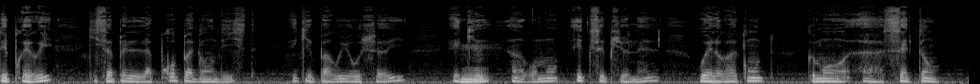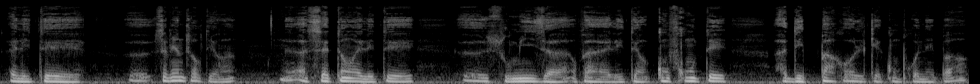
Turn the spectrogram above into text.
Des Prairies, qui s'appelle La propagandiste et qui est paru au Seuil et qui mhm. est un roman exceptionnel où elle raconte comment à 7 ans elle était euh, ça vient de sortir hein, à 7 ans elle était euh, soumise à enfin elle était confrontée à des paroles qu'elle comprenait pas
